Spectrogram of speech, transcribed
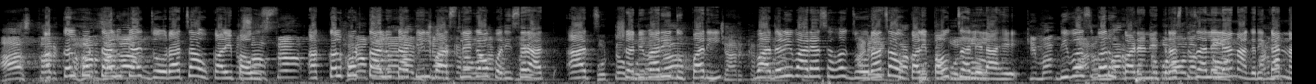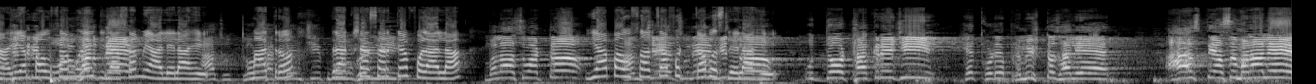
आज तर अक्कलकोट. तालुक्यात जोराचा अवकाळी पाऊस अक्कलकोट तालुक्यातील लागत परिसरात. आज शनिवारी दुपारी वादळी. वाऱ्यासह जोराचा अवकाळी पाऊस झालेला आहे दिवसभर उकाड्याने त्रस्त झालेल्या. नागरिकांना या पावसामुळे. दिलासा मिळालेला आहे मात्र द्राक्षासारख्या. फळाला मला असं वाटतं या पावसाचा फटका बसलेला आहे. उद्धव ठाकरेजी हे थोडे भ्रमिष्ट झाले आहेत आज ते असं म्हणाले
